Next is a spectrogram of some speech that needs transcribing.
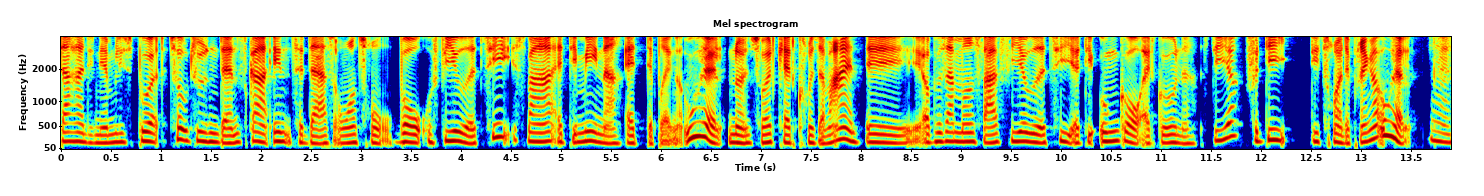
der har de nemlig spurgt 2.000 danskere ind til deres overtro, hvor 4 ud af 10 svarer, at de mener, at det bringer uheld, når en sort kat krydser vejen. Øh, og på samme måde svarer 4 ud af 10, at de undgår at gå under stiger, fordi de tror, det bringer uheld. Mm.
